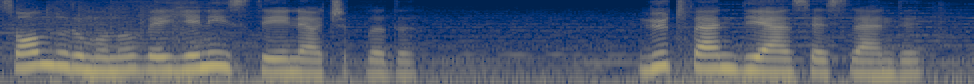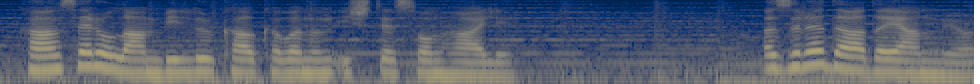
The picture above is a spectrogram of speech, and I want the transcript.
Son durumunu ve yeni isteğini açıkladı. Lütfen diyen seslendi. Kanser olan Billur Kalkavan'ın işte son hali. Hazıra daha dayanmıyor.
